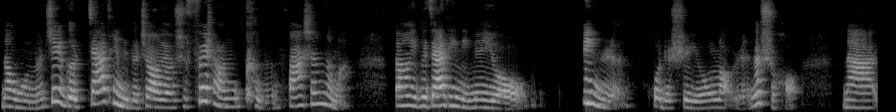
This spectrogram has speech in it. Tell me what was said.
那我们这个家庭里的照料是非常可能发生的嘛？当一个家庭里面有病人或者是有老人的时候，那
